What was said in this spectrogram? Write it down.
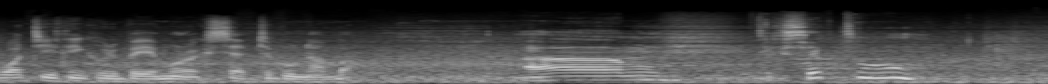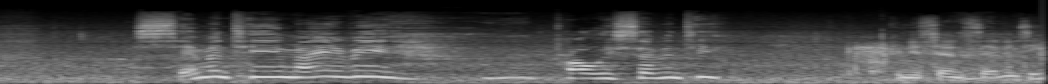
What do you think would be a more acceptable number? Um, acceptable? 70 maybe? Probably 70. Can you send 70?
